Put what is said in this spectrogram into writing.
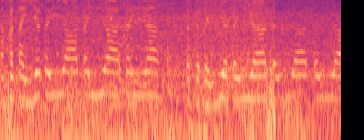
தக்க தைய தையா தையா தையா தக்க தைய தையா தையா தையா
